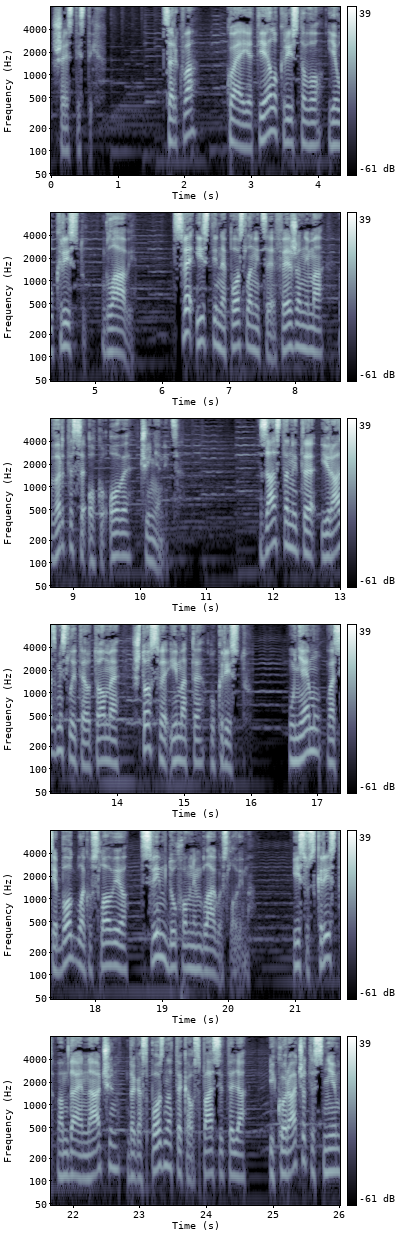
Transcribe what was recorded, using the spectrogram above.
6. stih. Crkva, koja je tijelo Kristovo, je u Kristu, glavi. Sve istine poslanice Efežanima vrte se oko ove činjenice. Zastanite i razmislite o tome što sve imate u Kristu. U njemu vas je Bog blagoslovio svim duhovnim blagoslovima. Isus Krist vam daje način da ga spoznate kao spasitelja i koračate s njim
